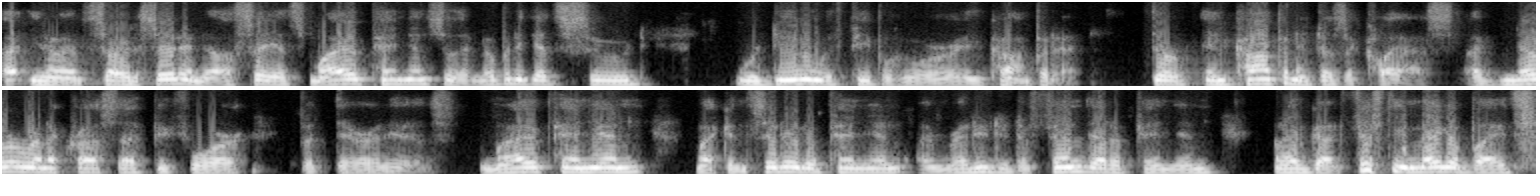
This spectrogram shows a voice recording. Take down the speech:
uh, you know, I'm sorry to say it, and I'll say it's my opinion so that nobody gets sued. We're dealing with people who are incompetent. They're incompetent as a class. I've never run across that before, but there it is. My opinion, my considered opinion. I'm ready to defend that opinion, and I've got 50 megabytes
